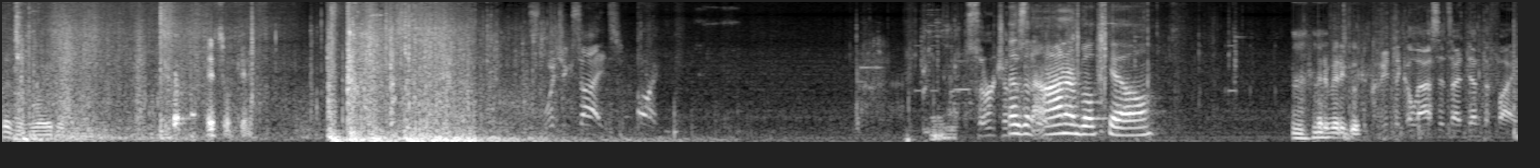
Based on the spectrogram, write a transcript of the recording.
This is waiting. It's okay. Switching sides. Search That was an honorable kill. Mm-hmm. Very, very good. Critical assets identified.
